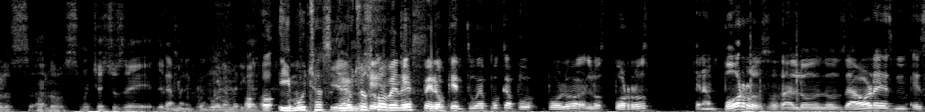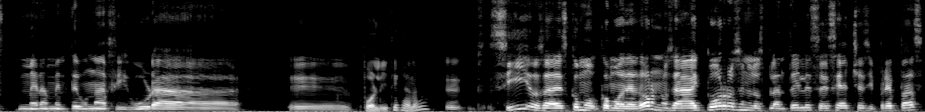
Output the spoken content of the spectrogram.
los a los muchachos de, del De equipo de americano. fútbol americano. O- o- y muchas, Y muchos Que- jóvenes. que- pero ¿no? que en tu época, Po- Polo, los porros eran porros. O sea, los, los de ahora es, es meramente una figura. Eh, política, ¿no? eh, sí, o sea, es como, como de adorno. O sea, hay porros en los planteles SHs y prepas,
